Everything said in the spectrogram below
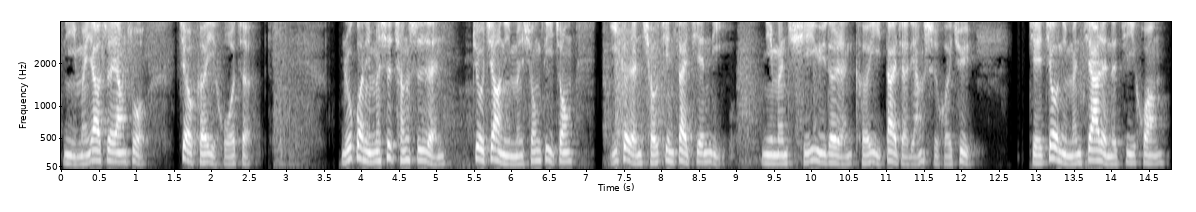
你们要这样做，就可以活着。如果你们是诚实人，就叫你们兄弟中一个人囚禁在监里，你们其余的人可以带着粮食回去，解救你们家人的饥荒，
